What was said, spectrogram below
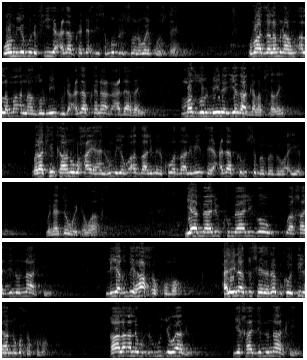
وهم يقولون فيه عذاب كذي حديث مبلسون ويقصدين وما ظلمناهم الله ما أنا ظلمين بود. عذاب كان عذابين. ما الظلمين يقع قلب صدي. Iyagaa galabsaday walaakin kaanuu waxay ahaan hum iyagu adaalimiin kuwa daalimiinta ee cadaabka u sababobay waa iyaga wanaado way dhawaaqi yaa maaliku maaligow waa khaasinu naarkii liyaqdihaa xukumo calaynaa dusheeda rabbikoo dil ha nagu xukumo qaala alla wuxuu ugu jawaabay iyo khaasinu naarkii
